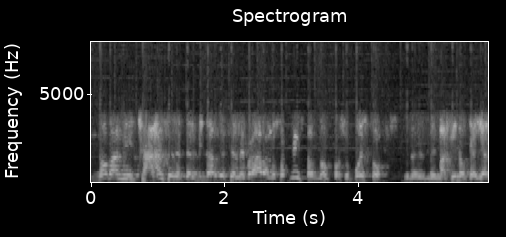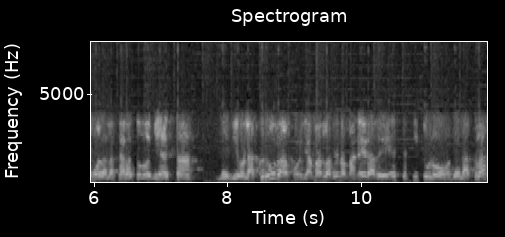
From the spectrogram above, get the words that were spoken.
no da ni chance de terminar de celebrar a los atletas, ¿no? Por supuesto, me, imagino que allá en Guadalajara todavía está medio la cruda, por llamarla de una manera, de este título del Atlas.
